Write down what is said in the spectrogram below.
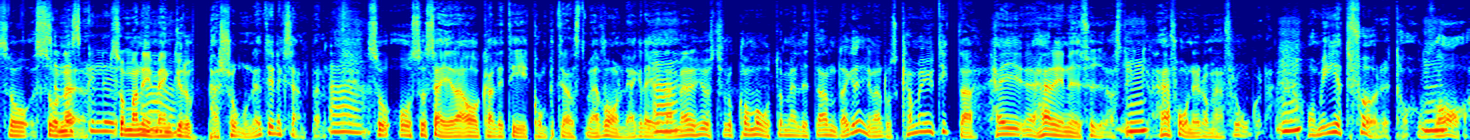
Så, så, Så man när, skulle- så man är med en ah. grupp personer till exempel. Ah. Så, och så säger ja, kvalitet, kompetens, de här vanliga grejerna. Ja. Men just för att komma åt de här lite andra grejerna då så kan man ju titta, hej, här är ni fyra stycken, Mm. här får ni de här frågorna. Om ert företag var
